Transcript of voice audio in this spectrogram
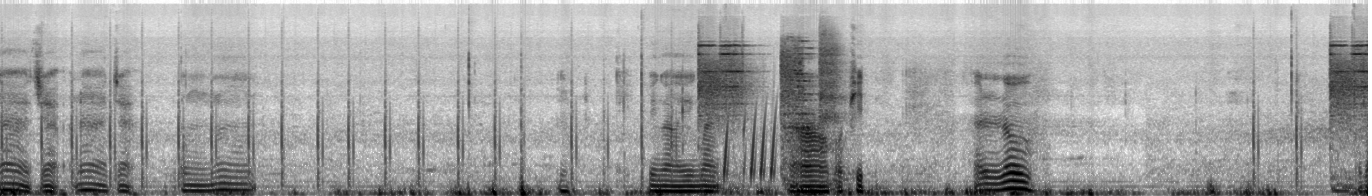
น่าจะ น่าจะตรงนู้นวิ่งว่างวิ่งว่างอ้าวกดผิด ฮัลโหลกดไป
